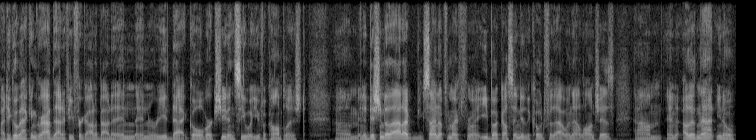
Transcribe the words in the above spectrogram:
uh, to go back and grab that if you forgot about it and, and read that goal worksheet and see what you've accomplished. Um, in addition to that, I sign up for my for my ebook. I'll send you the code for that when that launches. Um, and other than that, you know,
